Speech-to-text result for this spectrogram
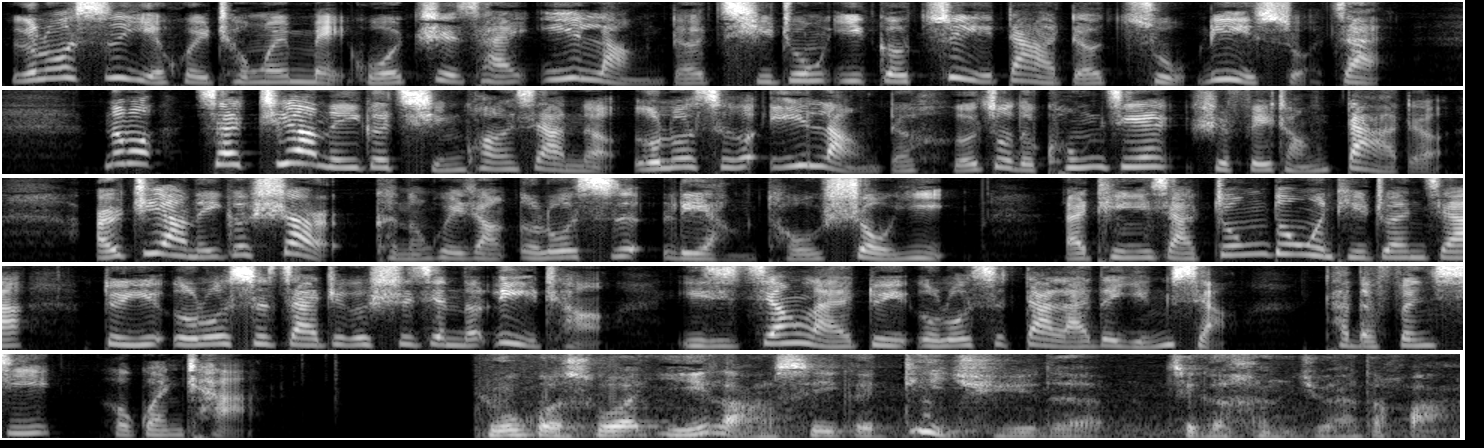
俄罗斯也会成为美国制裁伊朗的其中一个最大的阻力所在。那么在这样的一个情况下呢，俄罗斯和伊朗的合作的空间是非常大的，而这样的一个事儿可能会让俄罗斯两头受益。来听一下中东问题专家对于俄罗斯在这个事件的立场，以及将来对俄罗斯带来的影响，他的分析和观察。如果说伊朗是一个地区的这个狠角的话，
